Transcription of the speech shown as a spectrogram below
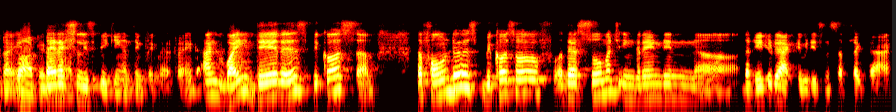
Right, directionally speaking, and things like that, right? And why there is because um, the founders, because of they're so much ingrained in uh, the day-to-day activities and stuff like that,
